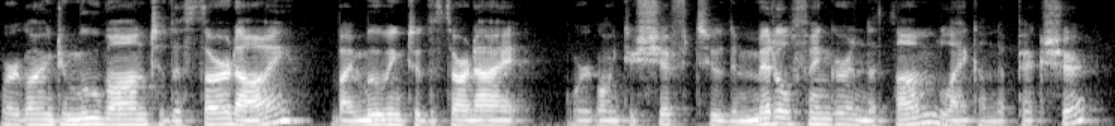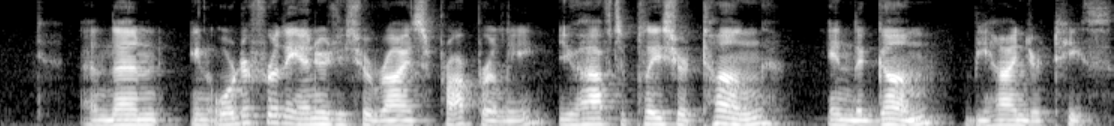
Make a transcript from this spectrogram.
We're going to move on to the third eye. By moving to the third eye, we're going to shift to the middle finger and the thumb, like on the picture. And then, in order for the energy to rise properly, you have to place your tongue in the gum behind your teeth.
